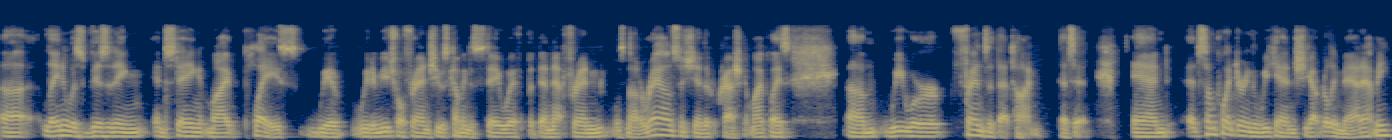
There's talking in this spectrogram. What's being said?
uh, Lena was visiting and staying at my place. We have we had a mutual friend she was coming to stay with, but then that friend was not around, so she ended up crashing at my place. Um, we were friends at that time. That's it. And at some point during the weekend, she got really mad at me,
